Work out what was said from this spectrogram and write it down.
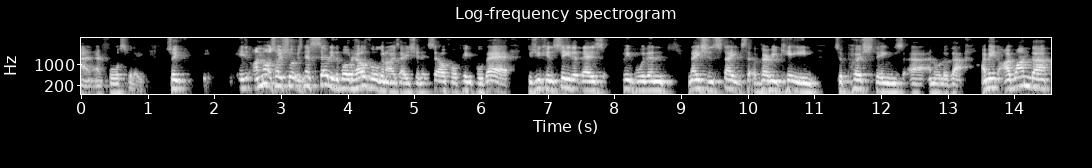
and, and forcefully. So it, I'm not so sure it was necessarily the World Health Organization itself or people there, because you can see that there's people within nation states that are very keen to push things uh, and all of that. I mean, I wonder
